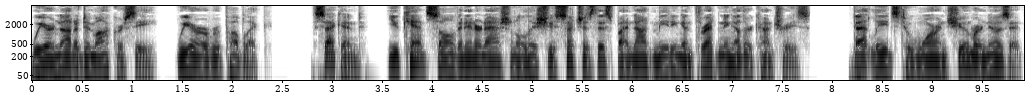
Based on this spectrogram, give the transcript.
we are not a democracy, we are a republic. Second, you can't solve an international issue such as this by not meeting and threatening other countries. That leads to war and Schumer knows it.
